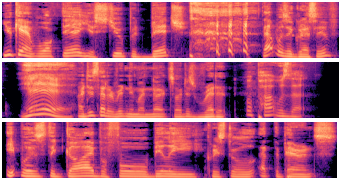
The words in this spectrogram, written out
You can't walk there, you stupid bitch. that was aggressive. Yeah. I just had it written in my notes, so I just read it. What part was that? It was the guy before Billy Crystal at the parents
